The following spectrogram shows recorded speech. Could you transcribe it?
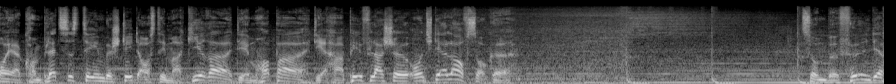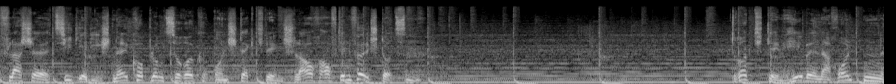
Euer Komplettsystem besteht aus dem Markierer, dem Hopper, der HP-Flasche und der Laufsocke. Zum Befüllen der Flasche zieht ihr die Schnellkupplung zurück und steckt den Schlauch auf den Füllstutzen. Drückt den Hebel nach unten,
